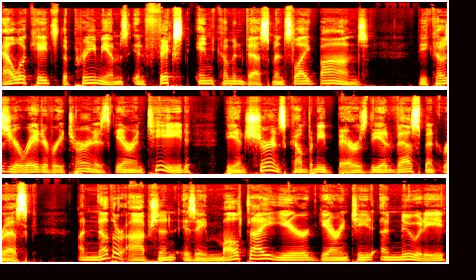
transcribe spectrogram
allocates the premiums in fixed income investments like bonds. Because your rate of return is guaranteed, the insurance company bears the investment risk. Another option is a multi year guaranteed annuity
